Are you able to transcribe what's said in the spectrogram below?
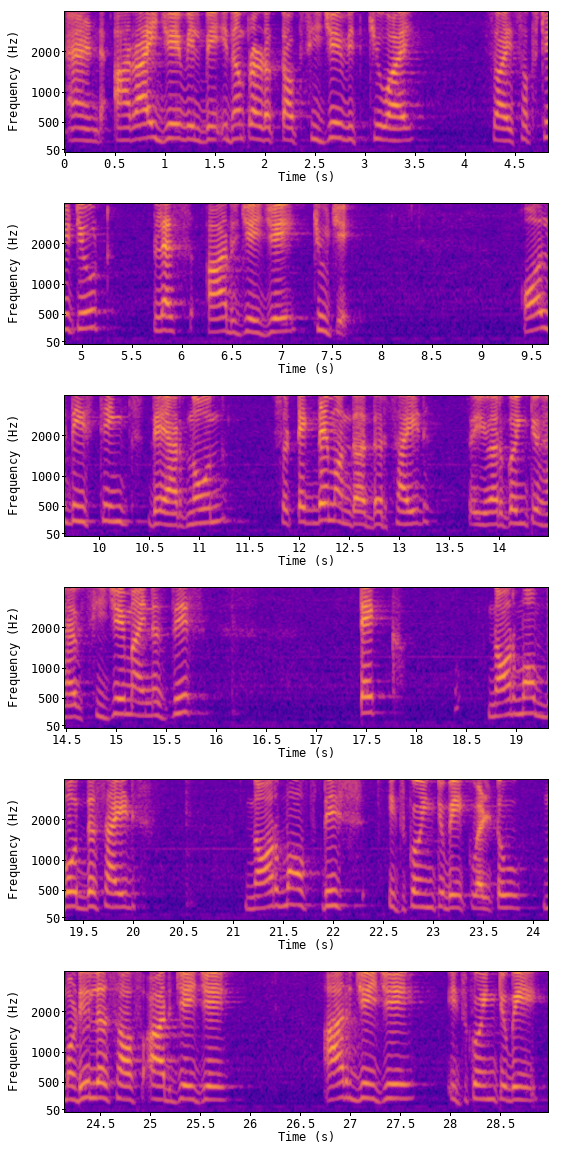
and R i j will be inner product of C j with q i. So, I substitute plus R j j q j. All these things they are known. So, take them on the other side. So, you are going to have C j minus this, take norm of both the sides. norm of this is going to be equal to modulus of r j j. r j j is going to be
